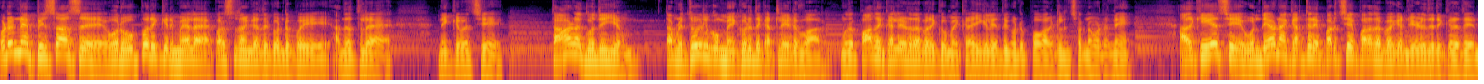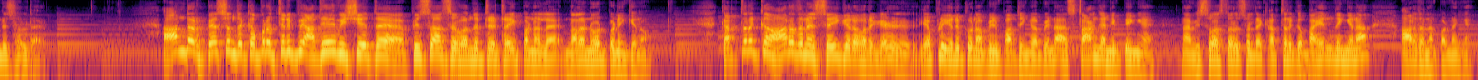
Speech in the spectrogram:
உடனே பிசாசு ஒரு உப்பரிக்கிற மேலே பரிசுத்தங்கத்தை கொண்டு போய் அந்த இடத்துல நிற்க வச்சு தாழ குதியும் தம்முடைய தூயில் உண்மை குறித்து கட்டளையிடுவார். முதல் பாதம் கல்லிடுத வரைக்கும் உண்மை கைகள் எது கொண்டு போவார்கள்னு சொன்ன உடனே அதுக்கு ஏசி உன் தேவனா கர்த்தரை பரிச்சய பரதபக என்று எழுதியிருக்கிறது என்று சொல்கிறார் ஆண்டவர் பேசுனதுக்கப்புறம் திருப்பி அதே விஷயத்தை பிசாசு வந்துட்டு ட்ரை பண்ணலை. நல்லா நோட் பண்ணிக்கணும். கர்த்தருக்கு ஆராதனை செய்கிறவர்கள் எப்படி இருக்கணும் அப்படின்னு பார்த்தீங்க அப்படின்னா ஸ்ட்ராங்காக நிற்பீங்க நான் விசுவாசத்தோடு சொல்கிறேன் கர்த்தருக்கு பயந்தீங்கன்னா ஆராதனை பண்ணுங்கள்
